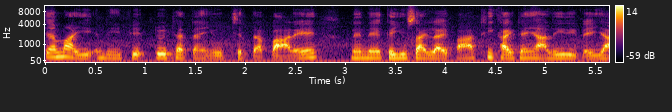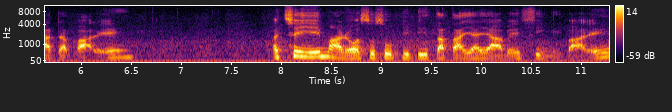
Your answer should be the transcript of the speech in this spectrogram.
ကျမ်းမာရေးအနေဖြင့်တွေးထက်တန်ယူဖြစ်တတ်ပါတယ်နည်းနည်းဂယုဆိုင်လိုက်ပါထိခိုက်တဲ့ရလေးတွေလည်းရတတ်ပါတယ်အချစ်ရေးမှာတော့ဆူဆူပြပြတတရရပဲရှိနေပါတယ်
